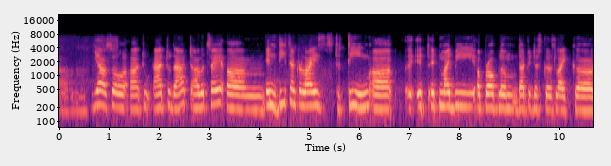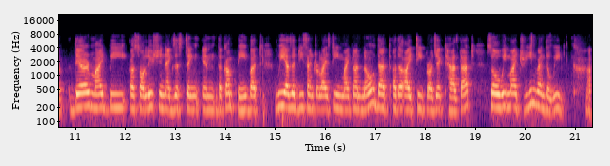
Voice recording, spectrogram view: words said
Um, yeah, so uh, to add to that, I would say um, in decentralized team, uh, it it might be a problem that we discussed like uh, there might be a solution existing in the company but we as a decentralized team might not know that other IT project has that. So we might reinvent the wheel.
